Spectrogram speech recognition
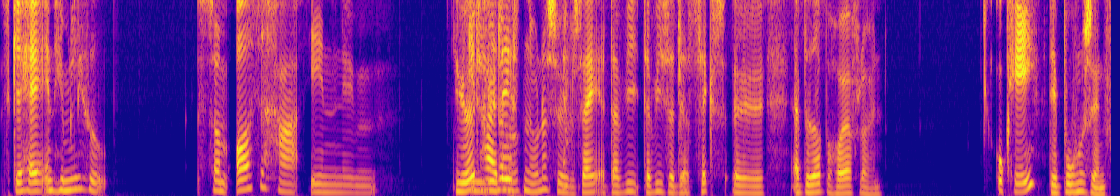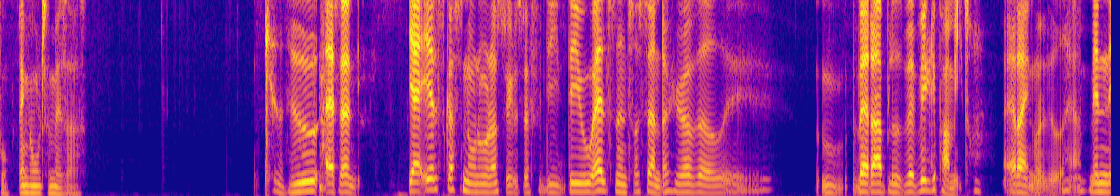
skal have en hemmelighed, som også har en... Øh, I øvrigt har jeg læst en undersøgelse af, at der, vi, der viser, at sex øh, er bedre på højrefløjen. Okay. Det er bonusinfo. Den kan hun tage med sig også. Kan vide. Altså, jeg elsker sådan nogle undersøgelser, fordi det er jo altid interessant at høre, hvad, øh, hvad der er blevet, hvilke parametre er der involveret her. Men,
